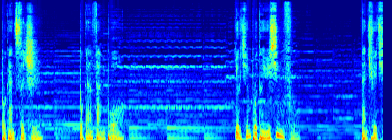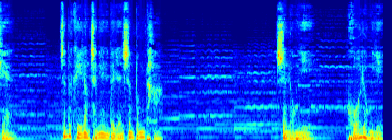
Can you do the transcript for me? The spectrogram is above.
不敢辞职，不敢反驳。有钱不等于幸福，但缺钱，真的可以让成年人的人生崩塌。生容易，活容易，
